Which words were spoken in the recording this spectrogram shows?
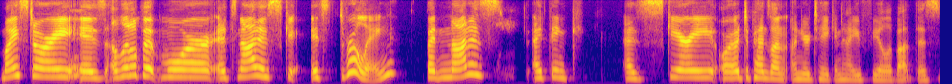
my story is a little bit more. It's not as it's thrilling, but not as I think as scary. Or it depends on on your take and how you feel about this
